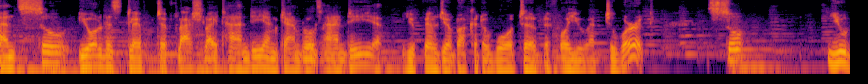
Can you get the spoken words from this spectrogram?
And so you always kept a flashlight handy and candles handy, and you filled your bucket of water before you went to work. So you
